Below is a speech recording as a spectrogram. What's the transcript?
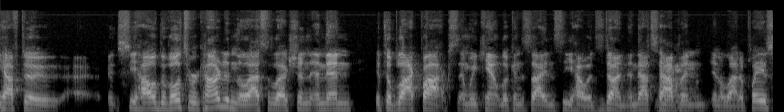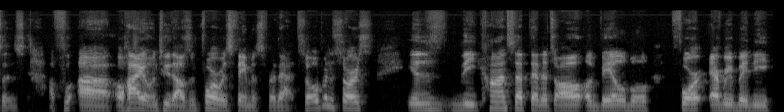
have to uh, see how the votes were counted in the last election, and then it's a black box and we can't look inside and see how it's done. And that's right. happened in a lot of places. Uh, Ohio in 2004 was famous for that. So open source is the concept that it's all available for everybody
